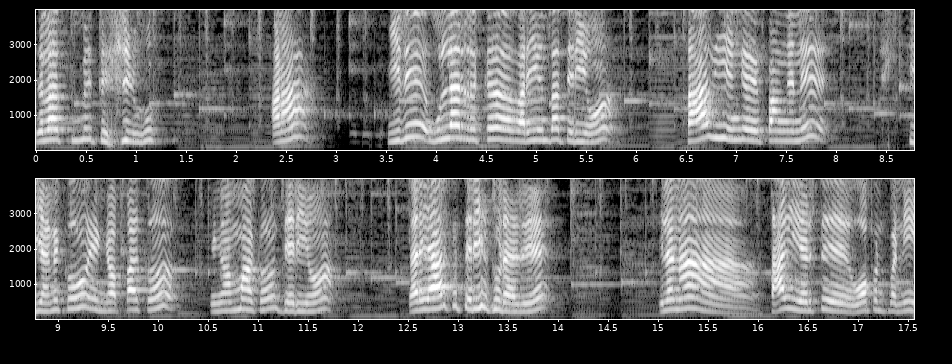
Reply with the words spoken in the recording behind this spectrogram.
எல்லாத்துக்குமே தெரியும். ஆனால் இது உள்ளார இருக்கிற வரையும் தான் தெரியும். சாவி எங்கே வைப்பாங்கன்னு எனக்கும் எங்கள் அப்பாவுக்கும் எங்கள் அம்மாவுக்கும் தெரியும். வேறு யாருக்கும் தெரியக்கூடாது. இல்லைன்னா சாவியை எடுத்து ஓப்பன் பண்ணி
